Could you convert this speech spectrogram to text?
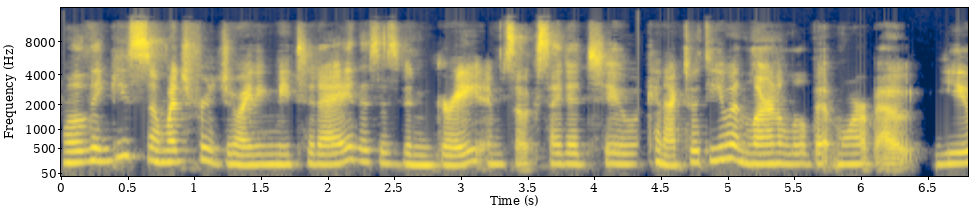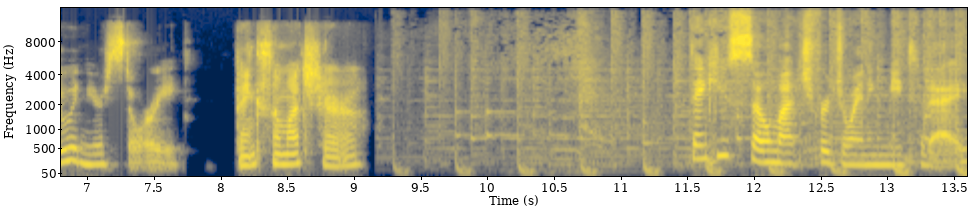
Well, thank you so much for joining me today. This has been great. I'm so excited to connect with you and learn a little bit more about you and your story. Thanks so much, Tara. Thank you so much for joining me today.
